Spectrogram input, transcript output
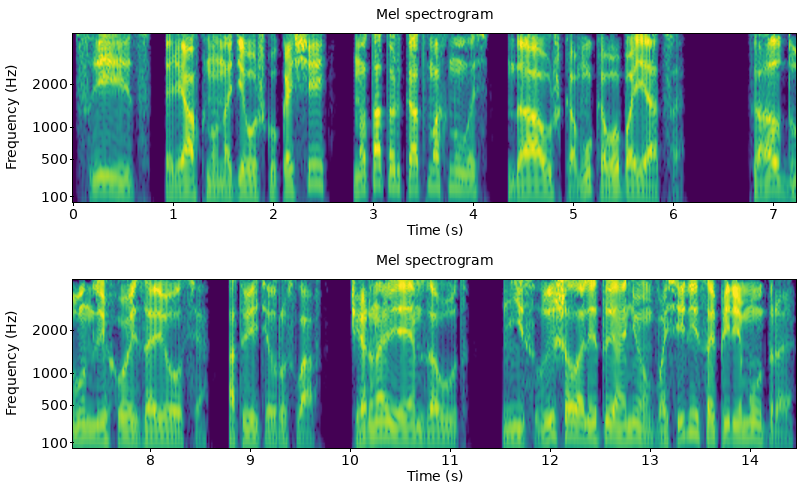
«Цыц!» – рявкнул на девушку Кощей, но та только отмахнулась. Да уж, кому кого бояться. «Колдун лихой завелся», – ответил Руслав. «Черновеем зовут. Не слышала ли ты о нем, Василиса Перемудрая?»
